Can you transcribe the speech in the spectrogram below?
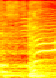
The sky.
